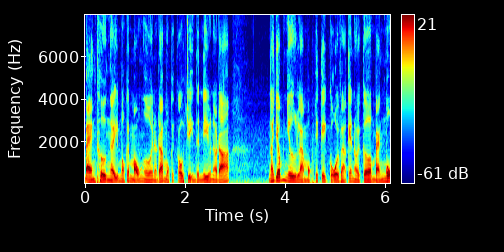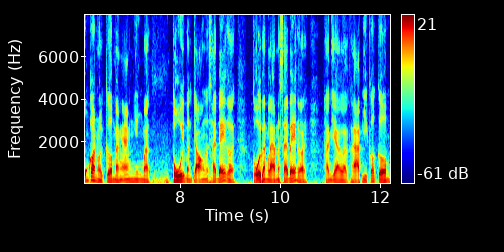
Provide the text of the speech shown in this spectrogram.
bạn thường nghĩ một cái mẫu người nào đó, một cái câu chuyện tình yêu nào đó, nó giống như là một cái cây củi và cái nồi cơm. Bạn muốn có nồi cơm bạn ăn nhưng mà củi bạn chọn nó sai bét rồi, củi bạn làm nó sai bét rồi. Thành ra là làm gì có cơm,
